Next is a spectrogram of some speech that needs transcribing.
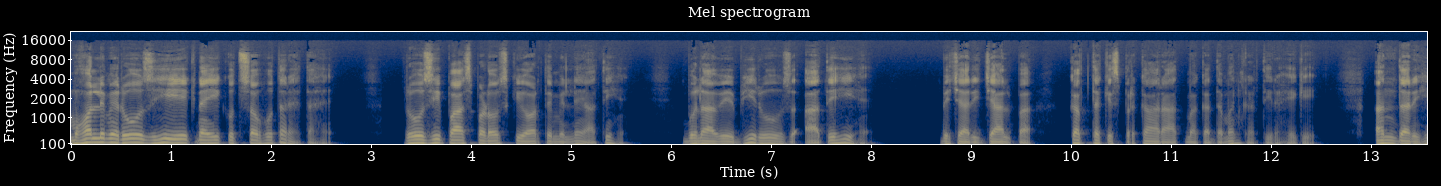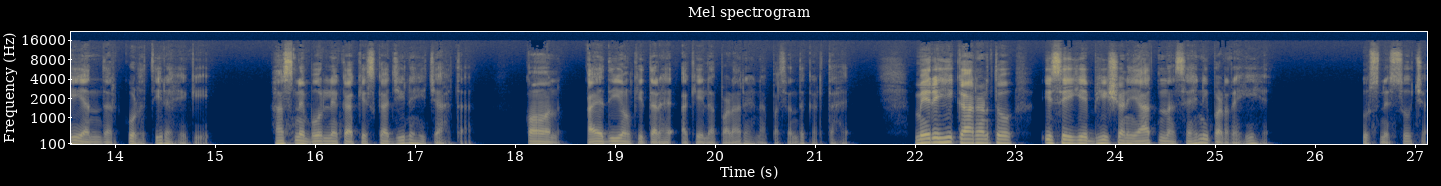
मोहल्ले में रोज ही एक न एक उत्सव होता रहता है। रोज ही पास पड़ोस की औरतें मिलने आती हैं। बुलावे भी रोज आते ही हैं। बेचारी जालपा कब तक इस प्रकार आत्मा का दमन करती रहेगी? अंदर ही अंदर कुढ़ती रहेगी। हंसने बोलने का किसका जी नहीं चाहता? कौन कैदियों की तरह अकेला पड़ा रहना पसंद करता है। मेरे ही कारण तो इसे ये भीषण यातना सहनी पड़ रही है। उसने सोचा,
